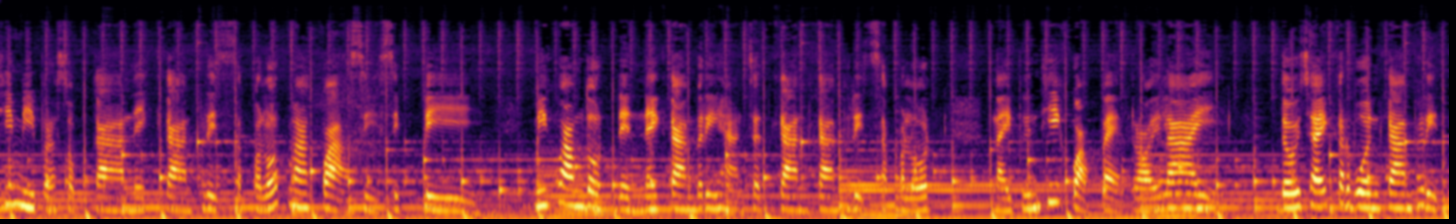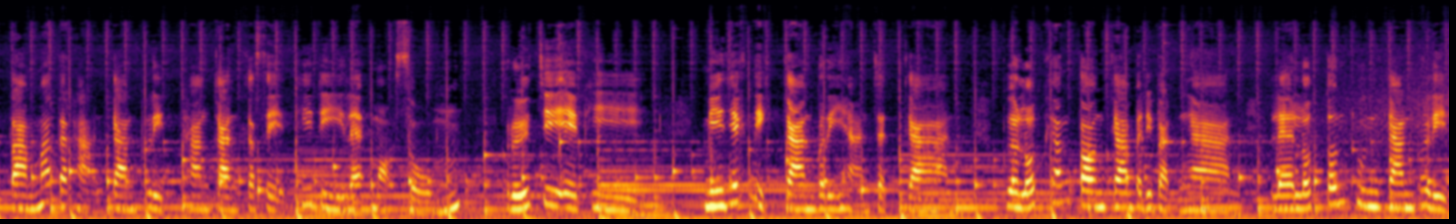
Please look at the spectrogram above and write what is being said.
ที่มีประสบการณ์ในการผลิตสับปะรดมากกว่า 40 ปี มีความโดดเด่นในการบริหารจัดการการผลิตสับปะรดในพื้นที่กว่า 800 ไร่ โดยใช้กระบวนการผลิตตามมาตรฐานการผลิตทางการเกษตรที่ดีและเหมาะสม หรือ GAP มีเทคนิคการบริหารจัดการ เพื่อลดขั้นตอนการปฏิบัติงาน และลดต้นทุนการผลิต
